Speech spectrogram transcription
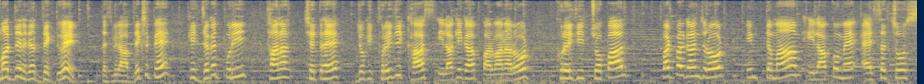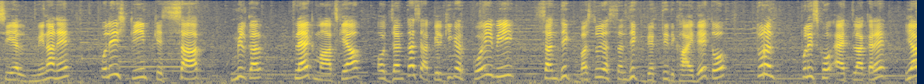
मद्देनजर देखते हुए। तस्वीर आप देख सकते हैं कि जगतपुरी थाना क्षेत्र है, जो कि खुरेजी खास इलाके का परवाना रोड, खुरेजी चौपाल, पटपरगंज रोड, इन तमाम इलाकों में S H O C L Meena ने पुलिस टीम के साथ मिलकर फ्लैग मार्च किया और जनता से अपील की अगर कोई भी संदिग्ध वस्तु या संदिग्ध व्यक्ति दिखाई दे तो तुरंत पुलिस को एतला करें या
